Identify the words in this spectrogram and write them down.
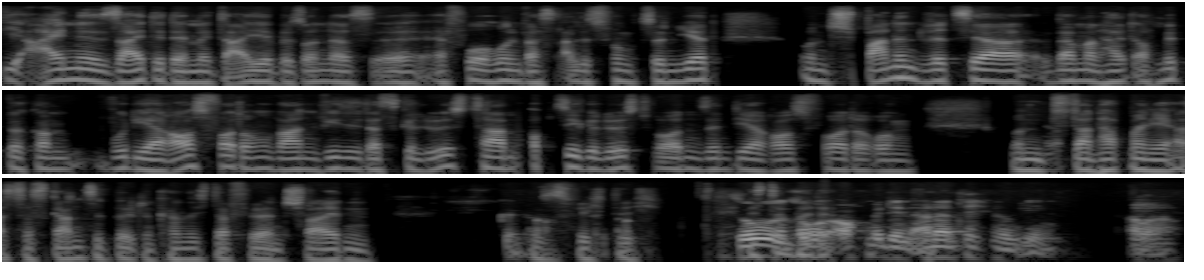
die eine Seite der Medaille besonders äh, hervorholen, was alles funktioniert. Und spannend wird es ja, wenn man halt auch mitbekommt, wo die Herausforderungen waren, wie sie das gelöst haben, ob sie gelöst worden sind, die Herausforderungen. Und ja. dann hat man ja erst das ganze Bild und kann sich dafür entscheiden. Genau. Das ist wichtig. So, ist so auch mit den anderen Technologien. Aber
